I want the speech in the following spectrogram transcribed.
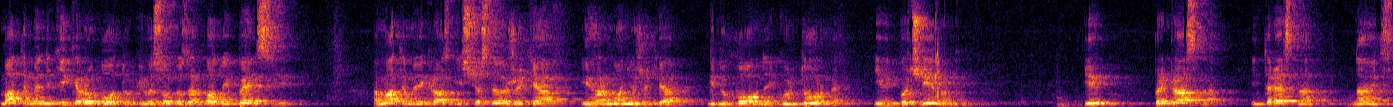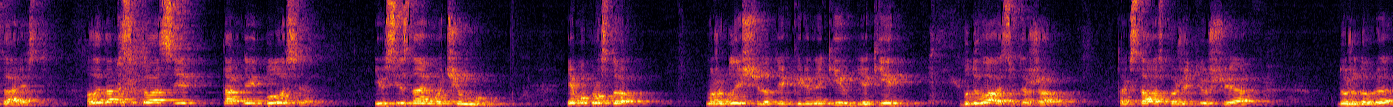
матиме не тільки роботу і високу зарплату і пенсії, а матиме якраз і щасливе життя, і гармонію життя, і духовне, і культурне, і відпочинок, і прекрасна, інтересна навіть старість. Але в даній ситуації так не відбулося, і всі знаємо чому. Я був просто, може, ближче до тих керівників, які будували цю державу. Так сталося по життю, що я дуже добре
